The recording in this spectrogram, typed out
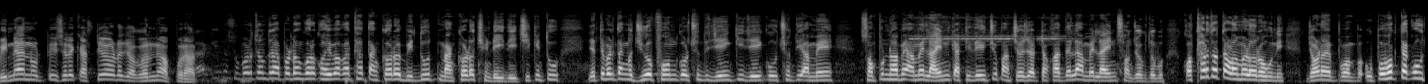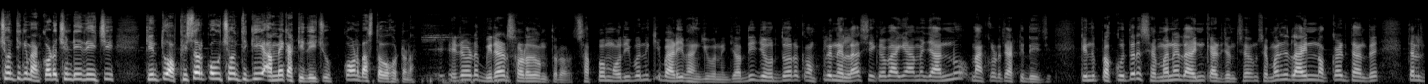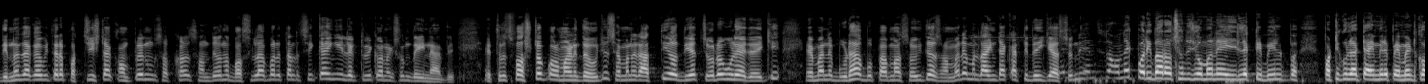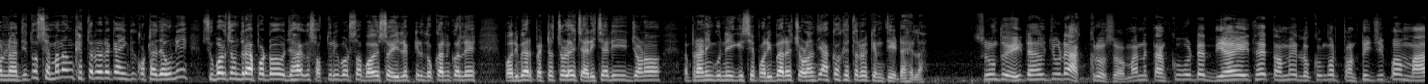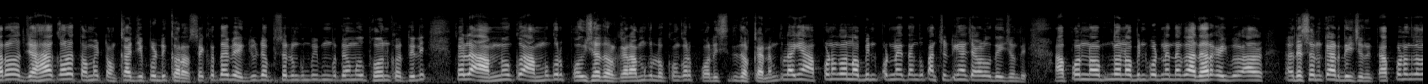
বিনা নোটিসে কাটিবা গোটে জঘন্য অপরাধ কিন্তু সুবলচন্দ্র আপনার কহা কথা তাঁর বিদ্যুৎ মাঙ্কড় ছিণ্ডাই দিয়েছি কিন্তু যেতবে তাঁর ঝিও ফোন করছেন যেকি যে কৌন আমি সম্পূর্ণ ভাবে আমি লাইন কাটি দিয়েছু পাঁচ হাজার টাকা দেলে আমি লাইন সংযোগ দেবু কথার তো তাড়মেল রহুনি জন উপভোক্তা কৌন কি মাঙ্কড় ছিণ্ডাই দিয়েছি কিন্তু অফিসর কৌন কি আমি কাটি দিয়েছু কোণ বাস্তব ঘটনা এটা গোটে বিরাট ষড়যন্ত্র তন্ত্র সাপ মরবনি কি বাড়ি ভাঙ্গবনি যদি জোরদোর কমপ্লেন হল সে কে আগে আমি জানু মাকড় চাটি দিয়েছি কিন্তু প্রকৃতরে সে লাইন কাটিছেন সে লাইন ন কাটি থাকে তাহলে দিন যাক ভিতরে পঁচিশটা কমপ্লেন সকাল সন্ধ্যে বসলা পরে তাহলে সে কাইকি ইলেকট্রিক কনেকশন দিয়ে না এর স্পষ্ট প্রমাণিত হচ্ছে সে রাতে অধিয়া চোর ভুড়িয়া যাই এমানে বুড়া বোপা মা শোইথা সময় লাইনটা কাটি দিয়ে আসুন অনেক পরিবার অনেক যে ইলেকট্রিক বিল পর্টিকুলার টাইমে পেমেন্ট করুনা তো সে ক্ষেত্রে কাইকি কটা যাওনি সুবল চন্দ্র আপট যা সতুরি বর্ষ বয়স ইলেকট্রিক দোকান কলে পরিবার পেট চলে চারি চারি জন ପ୍ରାଣୀଙ୍କୁ ନେଇକି ସେ ପରିବାର ଚଳନ୍ତି ଆଙ୍କ କ୍ଷେତ୍ରରେ କେମିତି ଏଇଟା ହେଲା ଶୁଣନ୍ତୁ ଏଇଟା ହେଉଛି ଗୋଟେ ଆକ୍ରୋଶ ମାନେ ତାଙ୍କୁ ଗୋଟେ ଦିଆହେଇଥାଏ ତୁମେ ଲୋକଙ୍କର ତଣ୍ଟି ଚିପ ମାର ଯାହା କର ତୁମେ ଟଙ୍କା ଚିପଟି କର ସେ କଥା ବି ଏକ୍ଜିକ୍ୟୁଟିଭ୍ ଅଫିସରଙ୍କୁ ବି ମଧ୍ୟ ମୁଁ ଫୋନ୍ କରିଥିଲି କହିଲେ ଆମକୁ ଆମକୁ ପଇସା ଦରକାର ଆମକୁ ଲୋକଙ୍କର ପରିସ୍ଥିତି ଦରକାର ନାହିଁ ମୁଁ କହିଲି ଆଜ୍ଞା ଆପଣଙ୍କ ନବୀନ ପଟ୍ଟନାୟକ ତାଙ୍କୁ ପାଞ୍ଚ ଟଙ୍କା ଚାଉଳ ଦେଇଛନ୍ତି ଆପଣଙ୍କ ନବୀନ ପଟ୍ଟନାୟକ ତାଙ୍କୁ ଆଧାର ରେସନ କାର୍ଡ଼ ଦେଇଛନ୍ତି ଆପଣଙ୍କ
